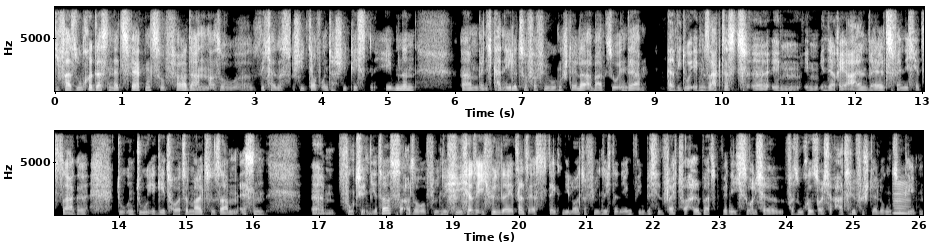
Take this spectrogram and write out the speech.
Die Versuche, das Netzwerken zu fördern, also äh, sicher, das geschieht ja auf unterschiedlichsten Ebenen, ähm, wenn ich Kanäle zur Verfügung stelle, aber so in der wie du eben sagtest, äh, im, im, in der realen Welt, wenn ich jetzt sage, du und du, ihr geht heute mal zusammen essen, ähm, funktioniert das? Also fühlen sich, also ich würde da jetzt als erstes denken, die Leute fühlen sich dann irgendwie ein bisschen vielleicht veralbert, wenn ich solche versuche, solche Art Hilfestellungen zu hm. geben.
